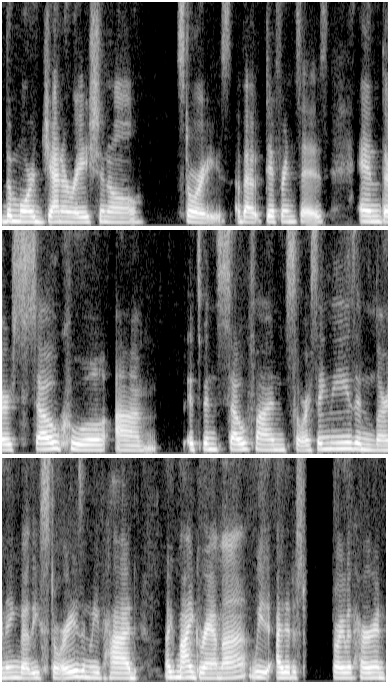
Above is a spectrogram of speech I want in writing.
the more generational stories about differences. And they're so cool. Um, it's been so fun sourcing these and learning about these stories. And we've had like my grandma, we I did a story with her and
